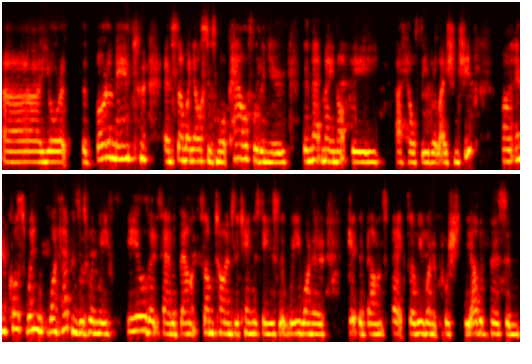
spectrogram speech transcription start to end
uh, you're at the bottom end and someone else is more powerful than you, then that may not be a healthy relationship. Uh, and of course, when what happens is when we feel that it's out of balance, sometimes the tendency is that we want to get the balance back, so we want to push the other person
